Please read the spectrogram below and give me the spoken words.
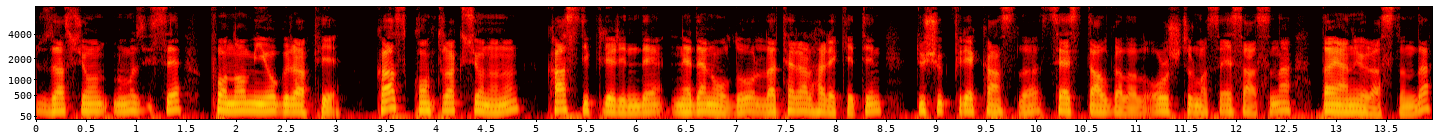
monitorizasyonumuz ise fonomiyografi. Kas kontraksiyonunun kas liflerinde neden olduğu lateral hareketin düşük frekanslı ses dalgaları oluşturması esasına dayanıyor aslında.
